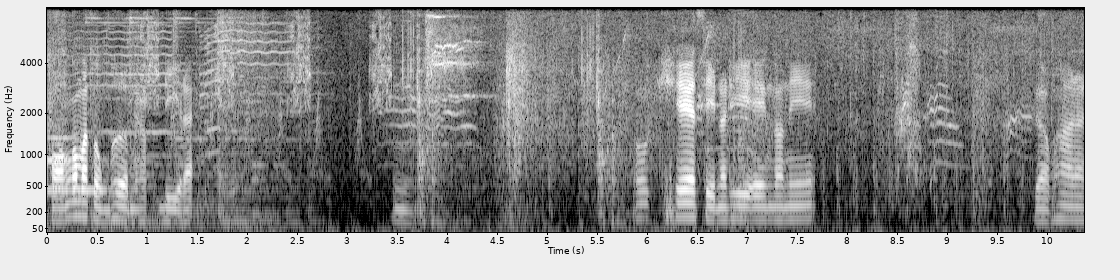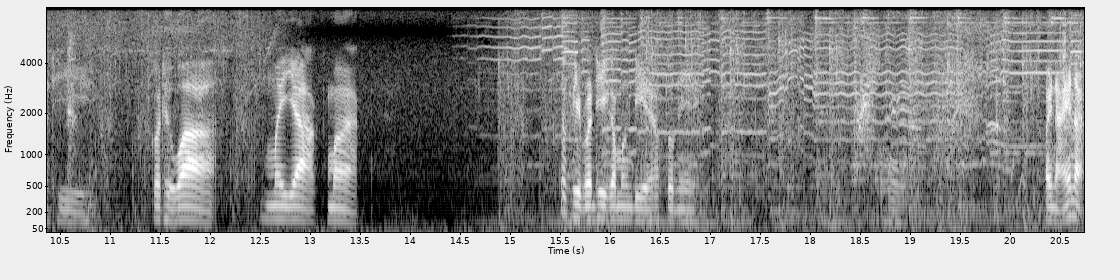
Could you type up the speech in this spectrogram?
ของก็มาส่งเพิ่มนะครับ ดีแล้วโอเคสี่นาทีเองตอนนี้ เกือบห้านาที ก็ถือว่าไม่ยากมาก ก็สิบนาทีกำลังดีนะครับตัวนี้โอ้โหไปไหนน่ะ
